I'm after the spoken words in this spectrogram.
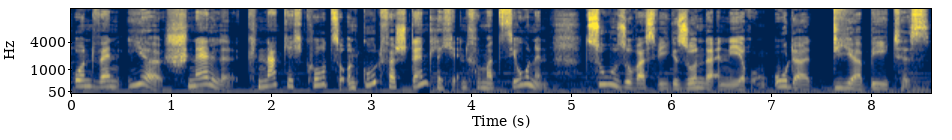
Und wenn ihr schnelle, knackig kurze und gut verständliche Informationen zu sowas wie gesunder Ernährung oder Diabetes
